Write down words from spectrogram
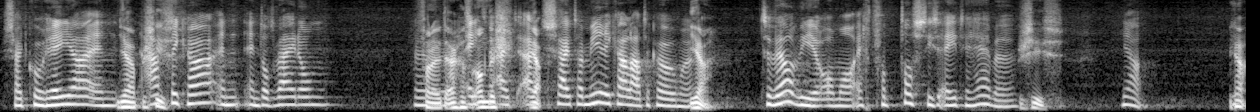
Zuid-Korea en Ja, en precies. Afrika. En, en dat wij dan eh, Vanuit ergens anders, uit, uit ja. Zuid-Amerika laten komen. ja, Terwijl we hier allemaal echt fantastisch eten hebben. precies. Ja. Ja,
